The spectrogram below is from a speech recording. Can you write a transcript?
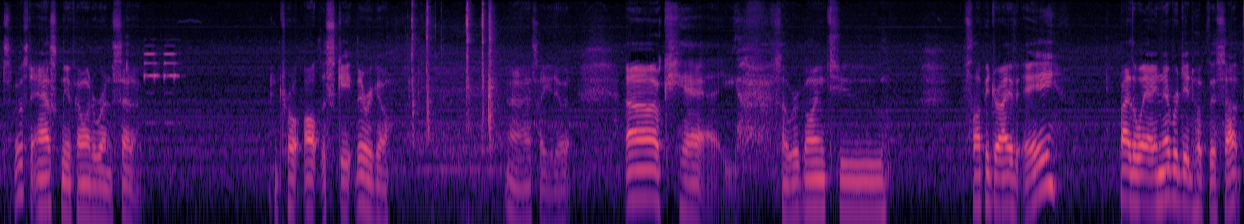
It's supposed to ask me if I want to run setup. Control Alt Escape. There we go. That's how you do it. Okay, so we're going to floppy drive A. By the way, I never did hook this up.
